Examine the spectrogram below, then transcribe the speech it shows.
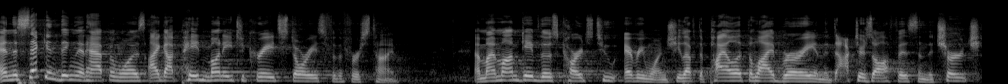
and the second thing that happened was I got paid money to create stories for the first time. And my mom gave those cards to everyone. She left a pile at the library and the doctor's office and the church.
